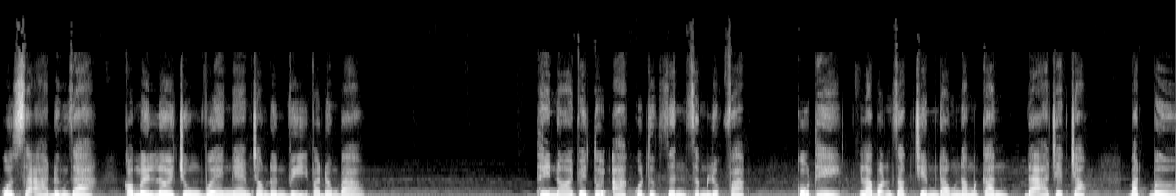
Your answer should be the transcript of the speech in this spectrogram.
của xã đứng ra, có mấy lời chung với anh em trong đơn vị và đồng bào. Thầy nói về tội ác của thực dân xâm lược Pháp, cụ thể là bọn giặc chiếm đóng năm căn đã chết chóc, bắt bớ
